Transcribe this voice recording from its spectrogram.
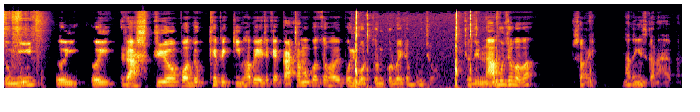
তুমি ওই ওই রাষ্ট্রীয় পদক্ষেপে কীভাবে এটাকে কাঠামোগতভাবে পরিবর্তন করবে এটা বুঝো। যদি না বুঝো বাবা sorry nothing is gonna happen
